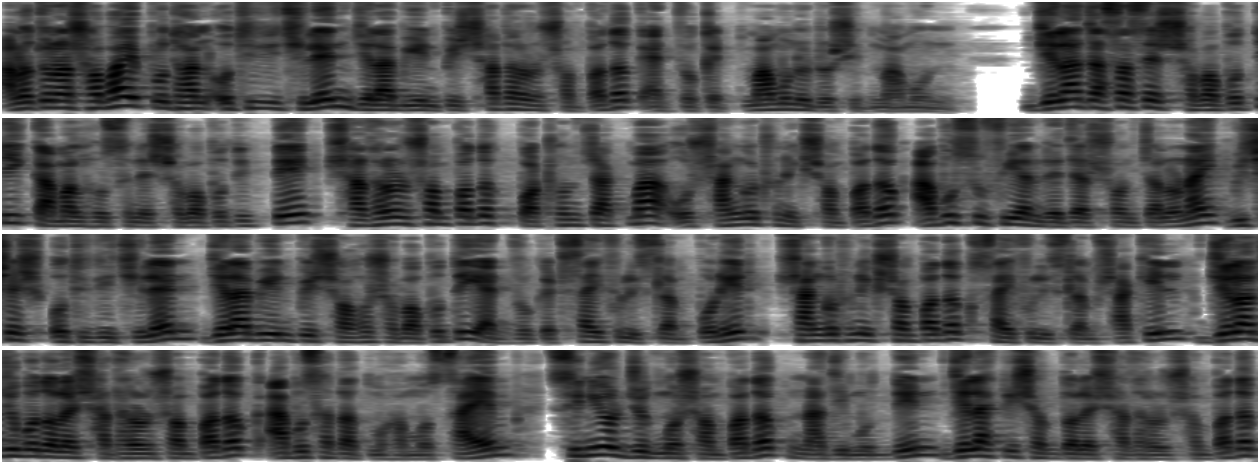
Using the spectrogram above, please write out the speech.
আলোচনা সভায় প্রধান অতিথি ছিলেন জেলা বিএনপির সাধারণ সম্পাদক অ্যাডভোকেট মামুনুর রশিদ মামুন। জেলা জাসাসের সভাপতি কামাল হোসেনের সভাপতিত্বে সাধারণ সম্পাদক পঠন চাকমা ও সাংগঠনিক সম্পাদক আবু সুফিয়ান রেজার সঞ্চালনায় বিশেষ অতিথি ছিলেন জেলা বিএনপির সহসভাপতি অ্যাডভোকেট সাইফুল ইসলাম পনির, সাংগঠনিক সম্পাদক সাইফুল ইসলাম শাকিল, জেলা যুব দলের সাধারণ সম্পাদক আবু সাদাত মোহাম্মদ সায়েম, সিনিয়র যুগ্ম সম্পাদক নাজিম উদ্দিন, জেলা কৃষক দলের সাধারণ সম্পাদক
